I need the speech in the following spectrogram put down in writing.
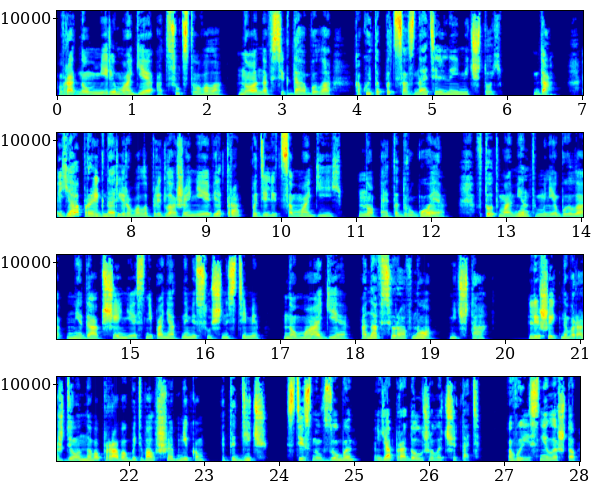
в родном мире магия отсутствовала, но она всегда была какой-то подсознательной мечтой. Да, я проигнорировала предложение ветра поделиться магией. Но это другое. В тот момент мне было не до общения с непонятными сущностями. Но магия, она все равно мечта. Лишить новорожденного права быть волшебником – это дичь. Стиснув зубы, я продолжила читать. Выяснила, что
